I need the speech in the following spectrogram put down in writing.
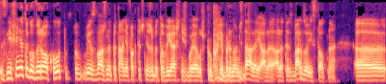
Zniesienie tego wyroku, to, to, jest ważne pytanie faktycznie, żeby to wyjaśnić, bo ja już próbuję brnąć dalej, ale, ale to jest bardzo istotne. E,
